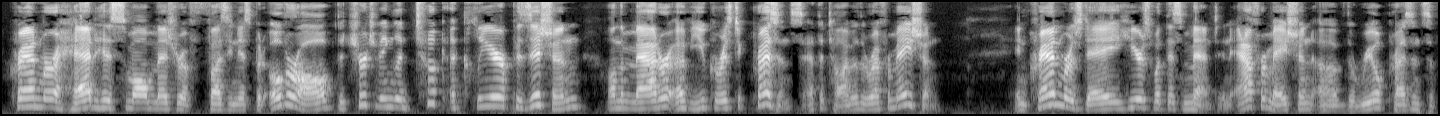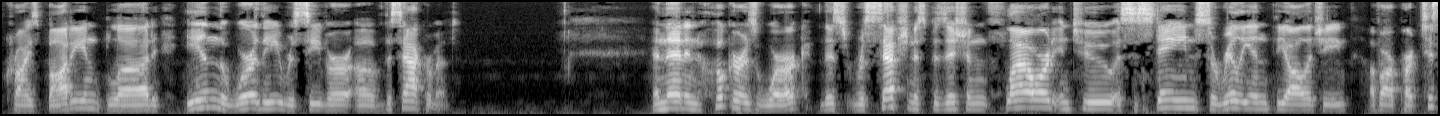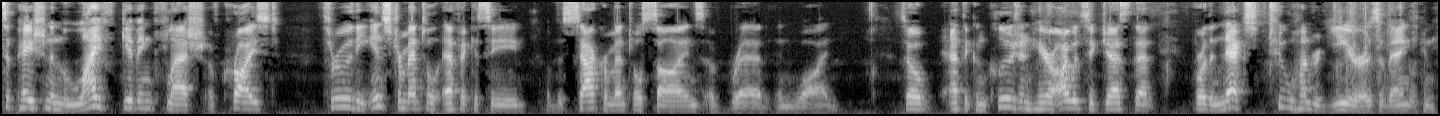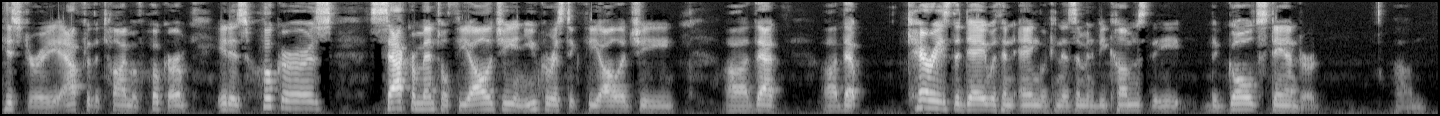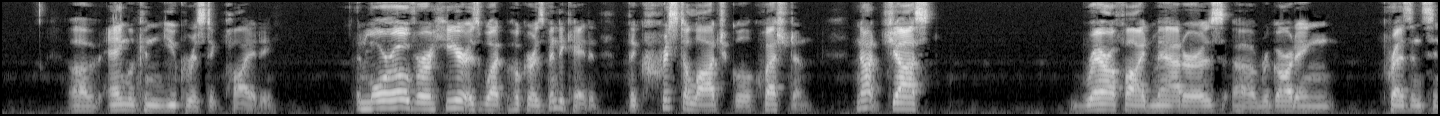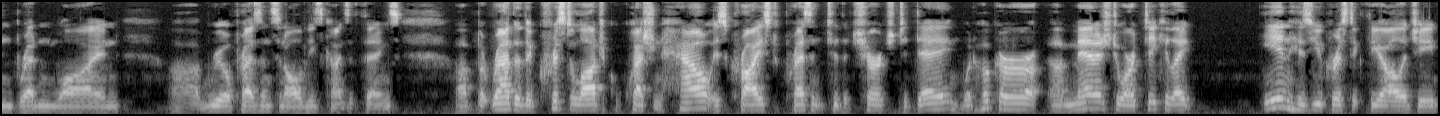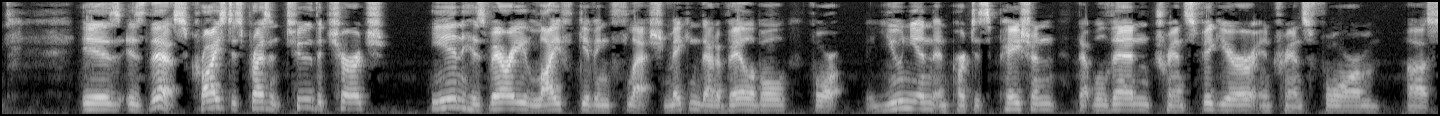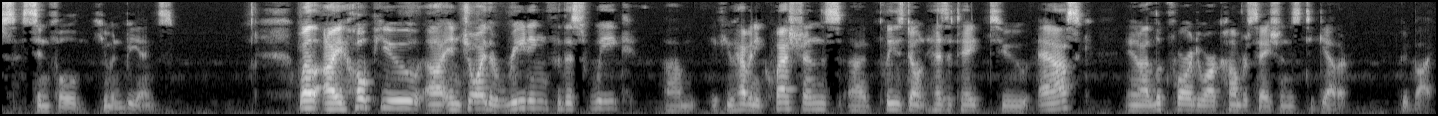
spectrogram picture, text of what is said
Cranmer had his small measure of fuzziness, but overall, the Church of England took a clear position on the matter of Eucharistic presence at the time of the Reformation. In Cranmer's day, here's what this meant an affirmation of the real presence of Christ's body and blood in the worthy receiver of the sacrament. And then in Hooker's work, this receptionist position flowered into a sustained Cyrillian theology of our participation in the life-giving flesh of Christ through the instrumental efficacy of the sacramental signs of bread and wine. So at the conclusion here, I would suggest that for the next 200 years of Anglican history after the time of Hooker, it is Hooker's sacramental theology and Eucharistic theology uh, that uh, that carries the day within Anglicanism and becomes the the gold standard um, of Anglican Eucharistic piety. And moreover, here is what Hooker has vindicated: the Christological question, not just rarefied matters uh, regarding presence in bread and wine, uh, real presence, and all of these kinds of things uh, but rather the Christological question how is Christ present to the church today? What Hooker uh, managed to articulate in his Eucharistic theology is, is this Christ is present to the church in his very life giving flesh, making that available for union and participation that will then transfigure and transform us sinful human beings. Well, I hope you uh, enjoy the reading for this week. Um, if you have any questions, uh, please don't hesitate to ask, and I look forward to our conversations together. Goodbye.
